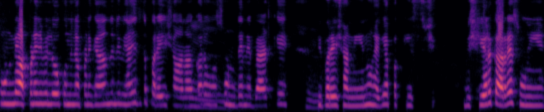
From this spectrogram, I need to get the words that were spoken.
ਸੁਣਨੇ ਆਪਣੇ ਜਿਵੇਂ ਲੋਕ ਹੁੰਦੇ ਨੇ ਆਪਣੇ ਕਹਿੰਦੇ ਨੇ ਵੀ ਹਾਏ ਇਹ ਤਾਂ ਪਰੇਸ਼ਾਨ ਆ ਘਰੋਂ ਹਮ। ਸੁਣਦੇ ਨੇ ਬੈਠ ਕੇ। ਵੀ ਪਰੇਸ਼ਾਨੀ ਇਹਨੂੰ ਹੈਗੀ ਆਪਾਂ ਕੀ ਸ਼- ਵੀ ਸ਼ੇਅਰ ਕਰ ਰਹੇ ਸੁਣੀਏ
